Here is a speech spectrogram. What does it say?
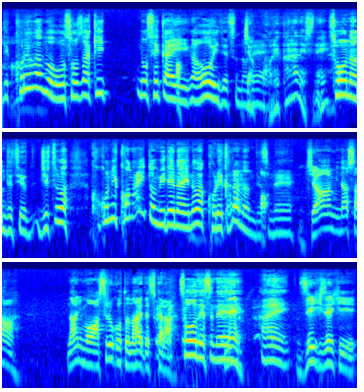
でこれはもう遅咲きの世界が多いですので。これからですね。そうなんですよ。実はここに来ないと見れないのはこれからなんですね。じゃあ皆さん何も焦ることないですから。そうですね。ね。はい。ぜひぜひ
